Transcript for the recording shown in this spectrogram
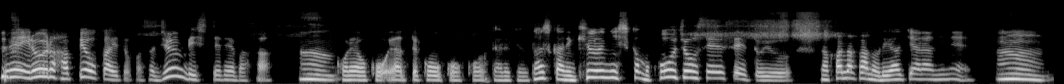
ね、いろいろ発表会とかさ、準備してればさ、うん。これをこうやってこうこうこうってあるけど、確かに急にしかも校長先生というなかなかのレアキャラにね、うん。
